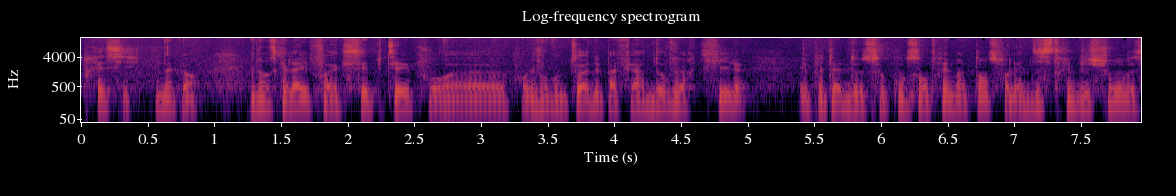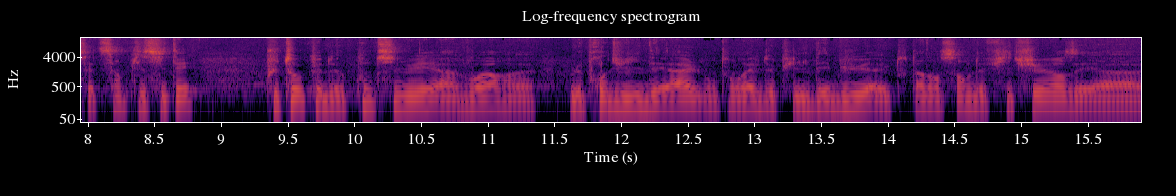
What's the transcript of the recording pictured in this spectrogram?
précis. D'accord. Et dans ce cas-là, il faut accepter pour, euh, pour les gens comme toi de ne pas faire d'overkill et peut-être de se concentrer maintenant sur la distribution de cette simplicité plutôt que de continuer à avoir euh, le produit idéal dont on rêve depuis le début avec tout un ensemble de features et, euh,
